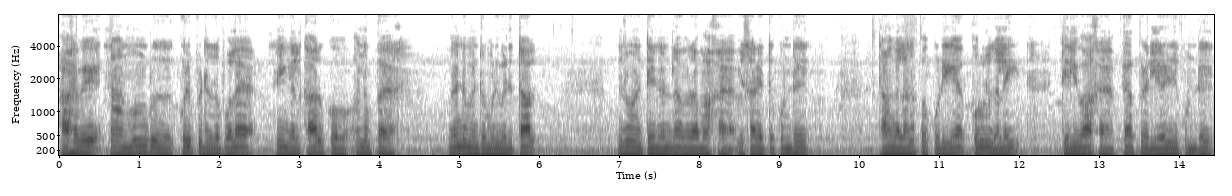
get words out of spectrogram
ஆகவே நான் முன்பு குறிப்பிட்டது போல நீங்கள் கார்கோ அனுப்ப வேண்டும் என்று முடிவெடுத்தால் நிறுவனத்தை நல்ல விதமாக விசாரித்து கொண்டு தாங்கள் அனுப்பக்கூடிய பொருள்களை தெளிவாக பேப்பரில் எழுதி கொண்டு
